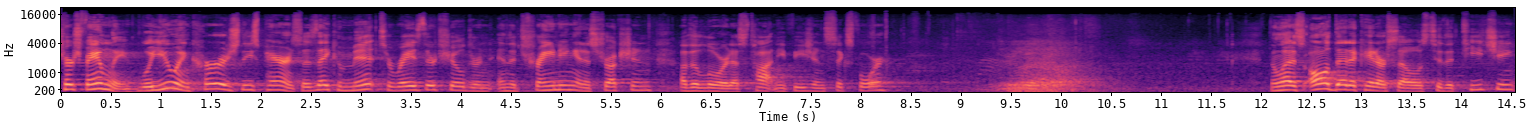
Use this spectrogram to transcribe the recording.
Church family, will you encourage these parents as they commit to raise their children in the training and instruction of the Lord as taught in Ephesians 6 4? Then let us all dedicate ourselves to, the teaching,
